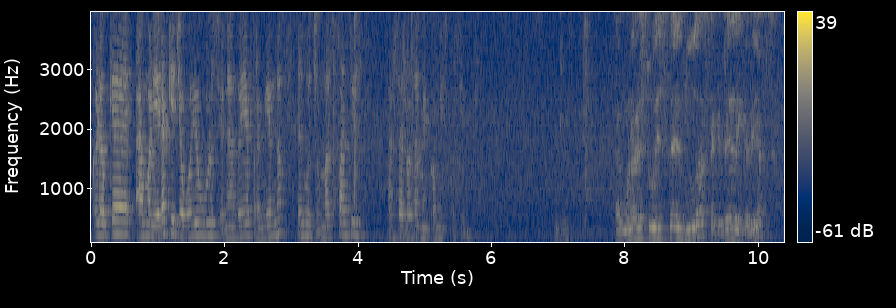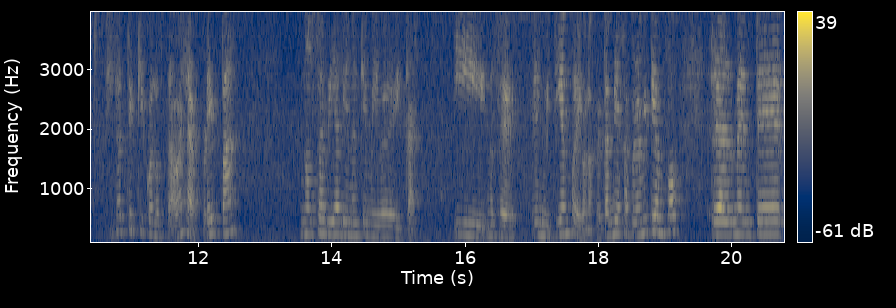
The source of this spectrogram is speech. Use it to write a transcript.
Creo que a manera que yo voy evolucionando y aprendiendo, es mucho más fácil hacerlo también con mis pacientes. ¿Alguna vez tuviste dudas a qué te dedicarías? Fíjate que cuando estaba en la prepa no sabía bien a qué me iba a dedicar. Y no sé, en mi tiempo, digo, no soy tan vieja, pero en mi tiempo realmente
